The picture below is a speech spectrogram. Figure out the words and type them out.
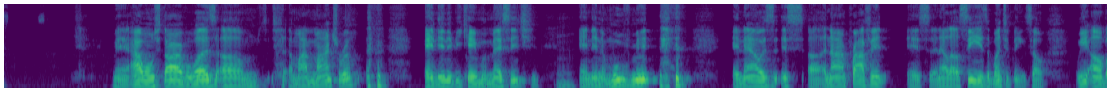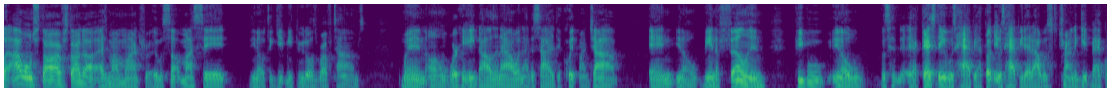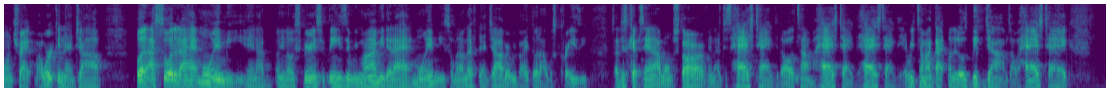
Man, I won't starve was um my mantra, and then it became a message, Mm. and then a movement, and now it's it's uh, a nonprofit, it's an LLC, it's a bunch of things. So we um, but I won't starve started out as my mantra. It was something I said, you know, to get me through those rough times when um working eight dollars an hour, and I decided to quit my job, and you know, being a felon, people, you know, was I guess they was happy. I thought they was happy that I was trying to get back on track by working that job. But I saw that I had more in me, and I, you know, experienced some things that remind me that I had more in me. So when I left that job, everybody thought I was crazy. So I just kept saying I won't starve, and I just hashtagged it all the time. I hashtagged it, hashtagged it. Every time I got one of those big jobs, I would hashtag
